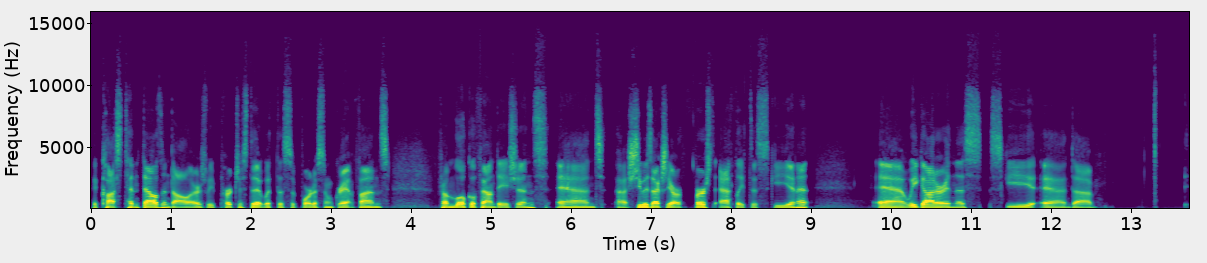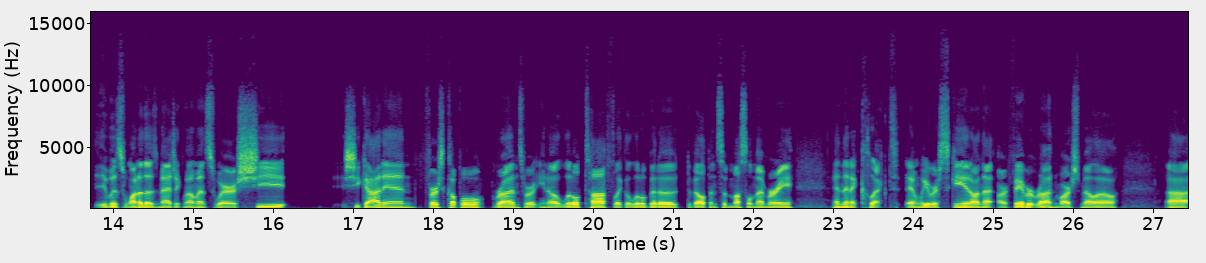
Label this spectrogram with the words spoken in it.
It cost $10,000. We purchased it with the support of some grant funds from local foundations, and uh, she was actually our first athlete to ski in it. And we got her in this ski, and uh, it was one of those magic moments where she she got in. First couple runs were you know a little tough, like a little bit of developing some muscle memory, and then it clicked, and we were skiing on that our favorite run, Marshmallow, uh,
